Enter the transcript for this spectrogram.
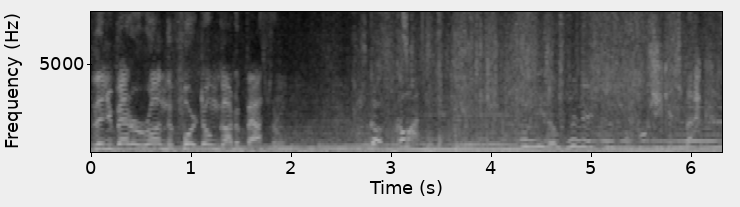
then you better run. The fort don't got a bathroom. Let's go. Come on. We need to finish this before she gets back.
